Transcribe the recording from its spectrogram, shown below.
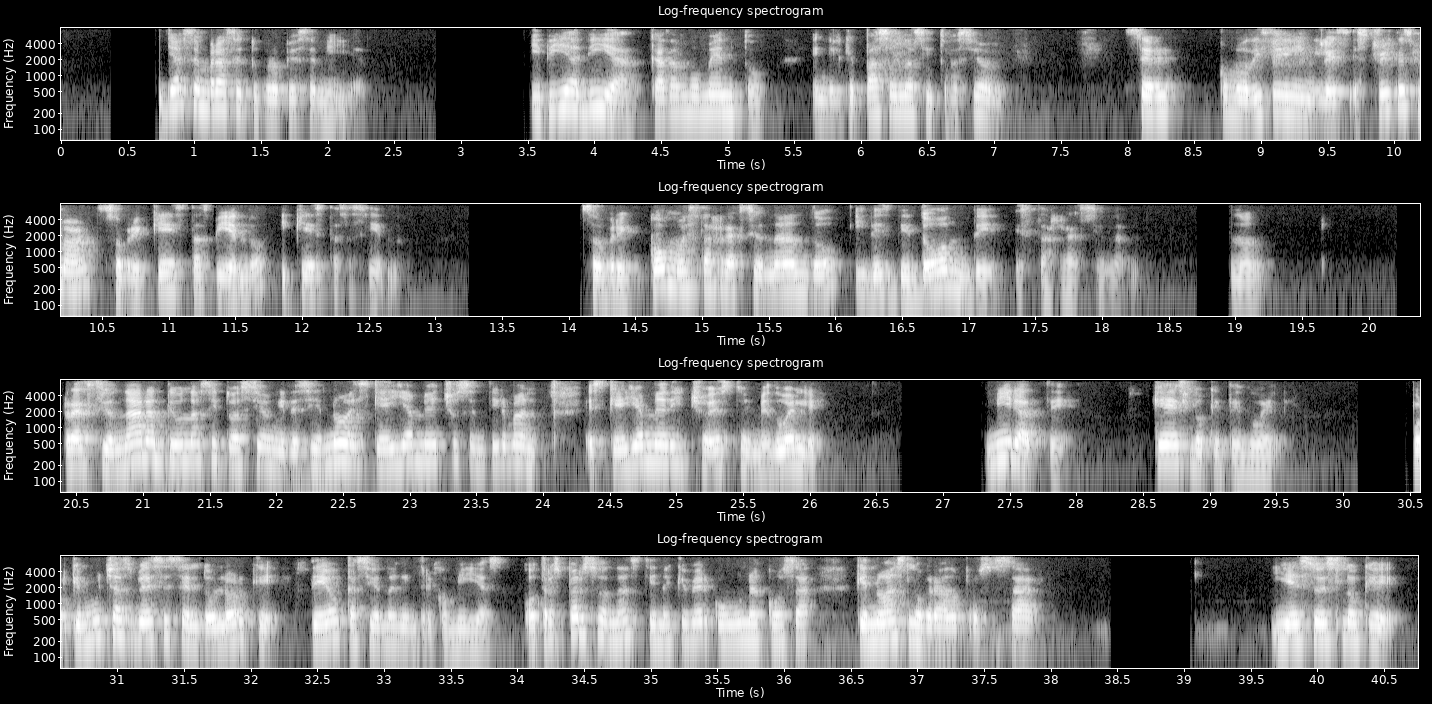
Ya sembraste tu propia semilla. Y día a día, cada momento en el que pasa una situación, ser, como dice en inglés, street smart sobre qué estás viendo y qué estás haciendo. Sobre cómo estás reaccionando y desde dónde estás reaccionando, ¿no? reaccionar ante una situación y decir, no, es que ella me ha hecho sentir mal, es que ella me ha dicho esto y me duele. Mírate, ¿qué es lo que te duele? Porque muchas veces el dolor que te ocasionan, entre comillas, otras personas tiene que ver con una cosa que no has logrado procesar. Y eso es lo que,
